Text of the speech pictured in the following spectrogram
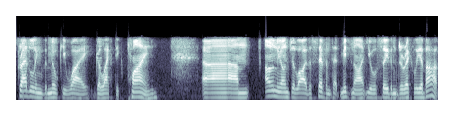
straddling the Milky Way galactic plane. Um, only on July the 7th at midnight you will see them directly above.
